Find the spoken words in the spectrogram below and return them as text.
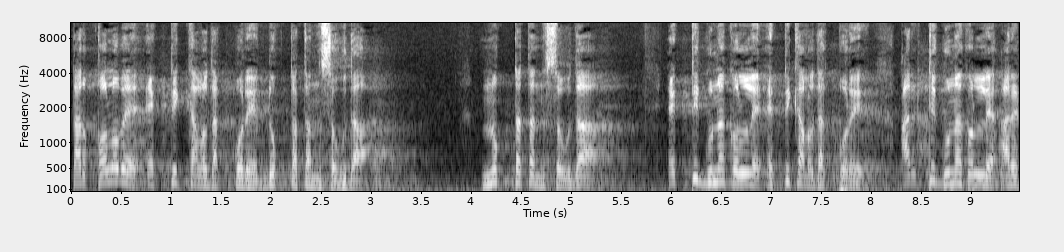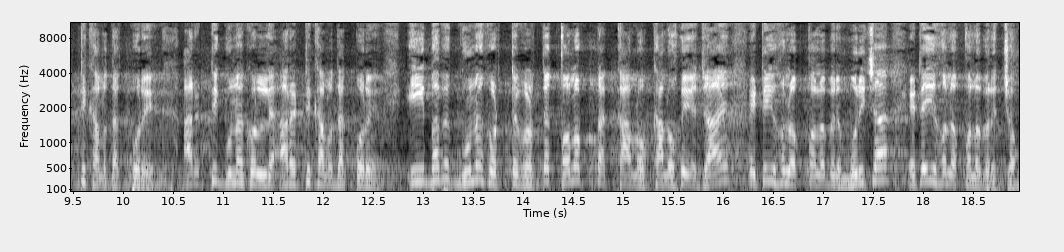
তার কলবে একটি কালো দাগ পরে নুক্তাতান সৌদা নুক্তাতান সৌদা। একটি গুণা করলে একটি কালো দাগ পরে আরেকটি গুণা করলে আরেকটি কালো দাগ পরে আরেকটি গুণা করলে আরেকটি কালো দাগ পরে এইভাবে গুণা করতে করতে কলবটা কালো কালো হয়ে যায়। এটাই হলো কলবের মরিচা, এটাই হলো কলবের জং।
